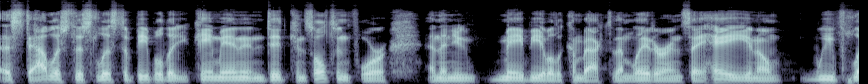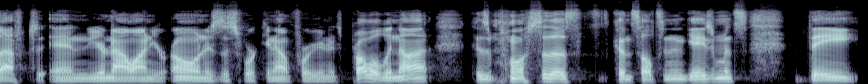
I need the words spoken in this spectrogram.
establish this list of people that you came in and did consulting for, and then you may be able to come back to them later and say, hey, you know, we've left and you're now on your own. Is this working out for you? And it's probably not because most of those consulting engagements, they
